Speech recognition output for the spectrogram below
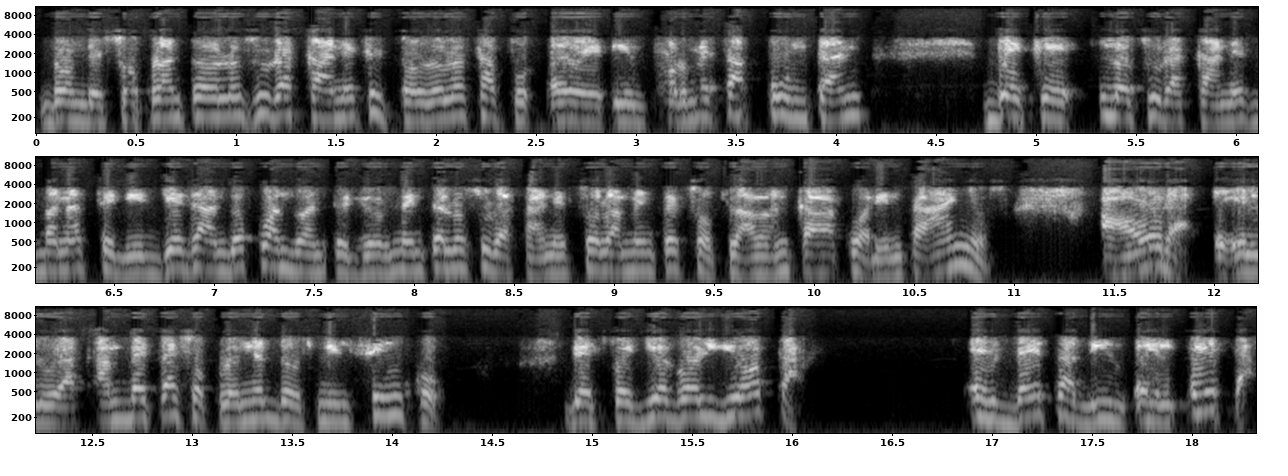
donde soplan todos los huracanes y todos los eh, informes apuntan de que los huracanes van a seguir llegando cuando anteriormente los huracanes solamente soplaban cada 40 años. Ahora, el huracán Beta sopló en el 2005, después llegó el Iota, el Beta, el ETA,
